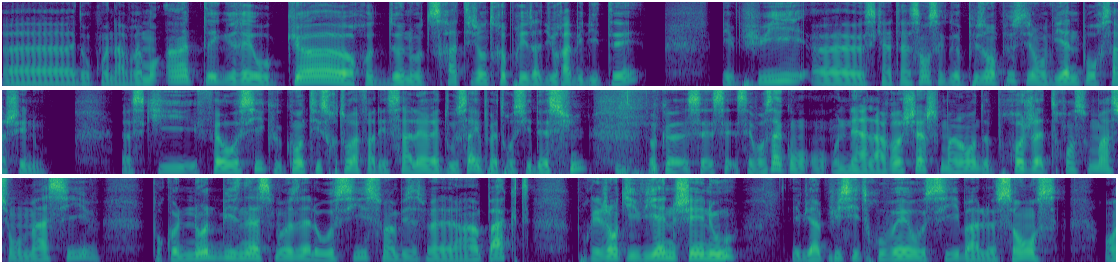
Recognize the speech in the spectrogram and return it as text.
Donc on a vraiment intégré au cœur de notre stratégie d'entreprise la durabilité. Et puis, euh, ce qui est intéressant, c'est que de plus en plus, les gens viennent pour ça chez nous. Euh, ce qui fait aussi que quand ils se retrouvent à faire des salaires et tout ça, ils peuvent être aussi déçus. Donc c'est pour ça qu'on est à la recherche maintenant de projets de transformation massive pour que notre business model aussi soit un business model à impact, pour que les gens qui viennent chez nous eh bien, puissent y trouver aussi bah, le sens en,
